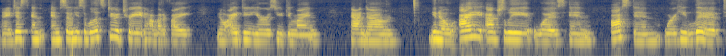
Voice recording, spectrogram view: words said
and it just and and so he said well let's do a trade how about if i you know i do yours you do mine and um you know i actually was in austin where he lived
